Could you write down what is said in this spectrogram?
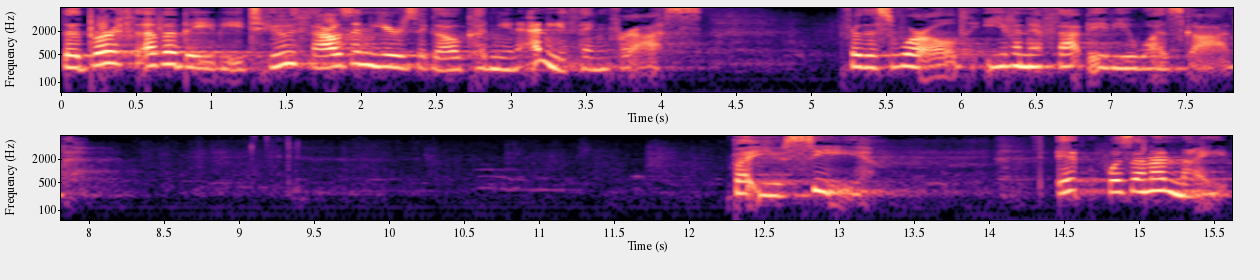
the birth of a baby 2,000 years ago could mean anything for us, for this world, even if that baby was God. But you see, it was on a night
